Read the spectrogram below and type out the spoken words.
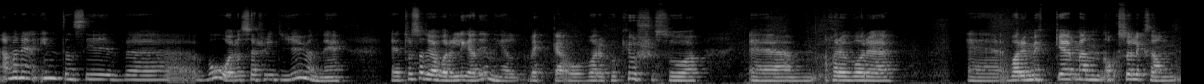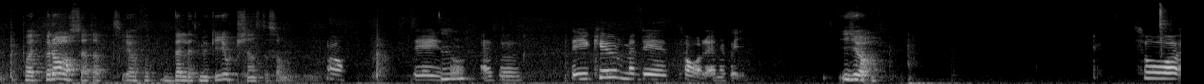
ja, men en intensiv eh, vår och särskilt juni. Eh, trots att jag har varit ledig en hel vecka och varit på kurs så eh, har det varit, eh, varit mycket men också liksom på ett bra sätt att jag har fått väldigt mycket gjort känns det som. det är ju så. Mm. Alltså, det är kul men det tar energi. Ja, Så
